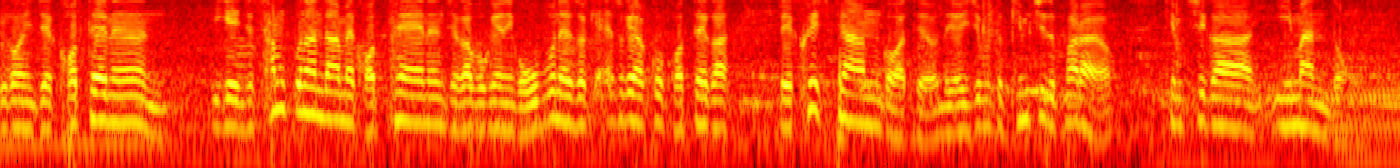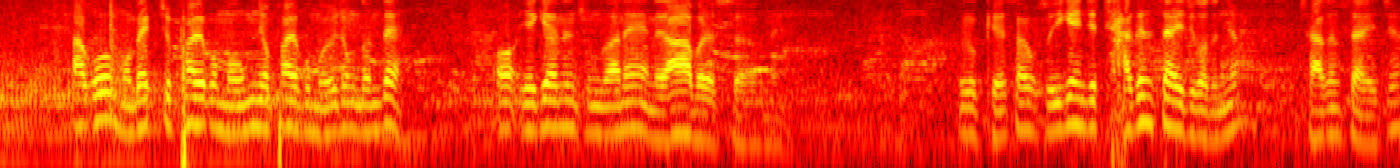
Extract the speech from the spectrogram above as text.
이거 이제 겉에는 이게 이제 삶고 난 다음에 겉에는 제가 보기에는 이거 오븐에서 계속 해갖고 겉에가 되게 크리스피한 것 같아요. 근데 이 집은 또 김치도 팔아요. 김치가 2만 동 하고 뭐 맥주 팔고 뭐 음료 팔고 뭐이 정도인데 어 얘기하는 중간에 네, 나와버렸어요. 네. 이렇게 쌀국수 이게 이제 작은 사이즈거든요. 작은 사이즈.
